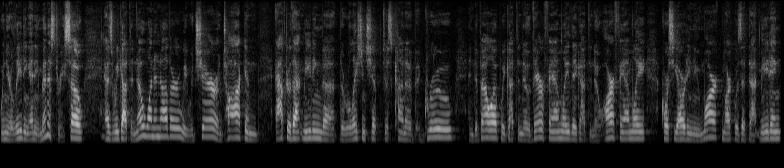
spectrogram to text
when you're leading any ministry. So as we got to know one another, we would share and talk, and after that meeting, the, the relationship just kind of grew and develop. We got to know their family, they got to know our family. Of course, he already knew Mark. Mark was at that meeting.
